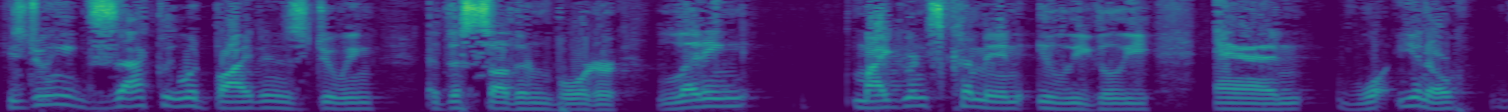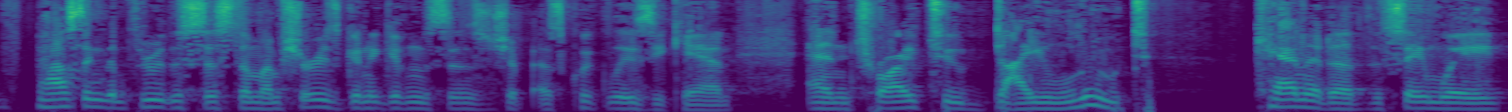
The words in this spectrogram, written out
He's doing exactly what Biden is doing at the southern border, letting migrants come in illegally and you know passing them through the system i'm sure he's going to give them citizenship as quickly as he can and try to dilute Canada the same way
